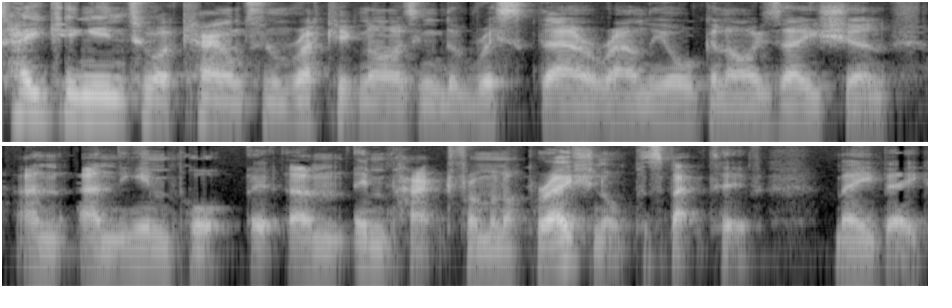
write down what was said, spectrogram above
taking into account and recognizing the risk there around the organization and and the input um, impact from an operational perspective maybe.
